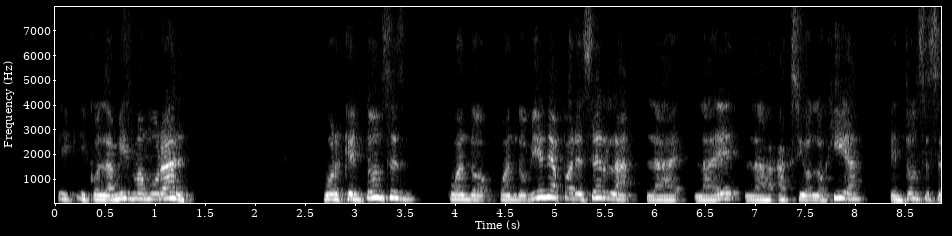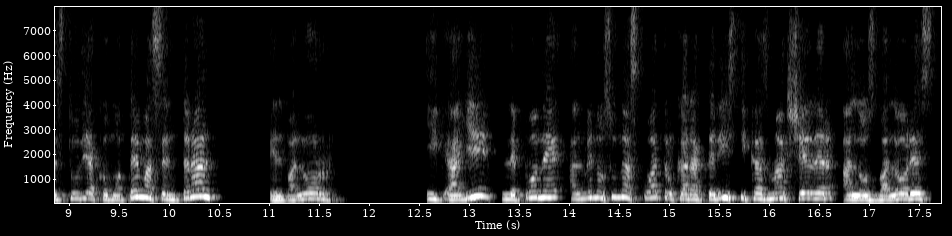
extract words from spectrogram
y, con la misma moral. Porque entonces, cuando, cuando viene a aparecer la, la, la, e, la axiología, entonces estudia como tema central el valor. Y allí le pone al menos unas cuatro características Max Scheller a los valores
